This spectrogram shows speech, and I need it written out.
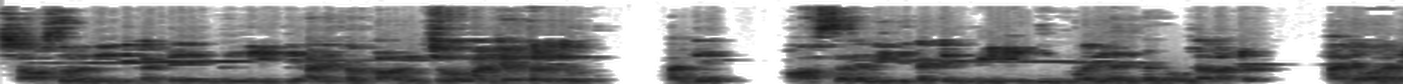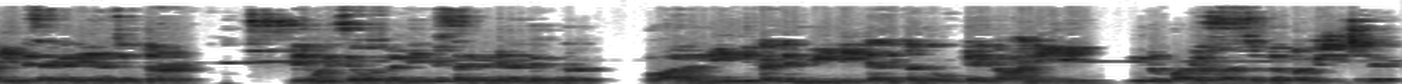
శాస్త్రుల నీతి కంటే మీ నీతి అధికం కానిచ్చో అని చెప్తాడు దేవుడు. అంటే ఆశ్చర్య నీతి కంటే మీ నీతి మరీ అధికంగా ఉండాలంటాడు. అంటే వాళ్ళ నీతి సరిగా లేదని చెప్తున్నాడు. దేవుని సేవకుల నీతి సరిగా లేదని చెప్తున్నాడు. వాళ్ళ నీతి కంటే మీ నీతి అధికంగా ఉంటే గాని మీరు పట్టణ రాజ్యంలో ప్రవేశించలేరు.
